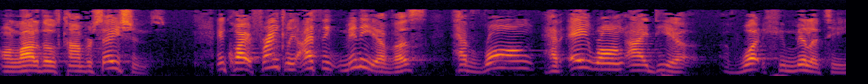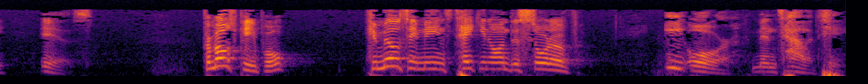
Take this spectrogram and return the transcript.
on a lot of those conversations. And quite frankly, I think many of us have wrong have a wrong idea of what humility is. For most people, Humility means taking on this sort of Eeyore mentality.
